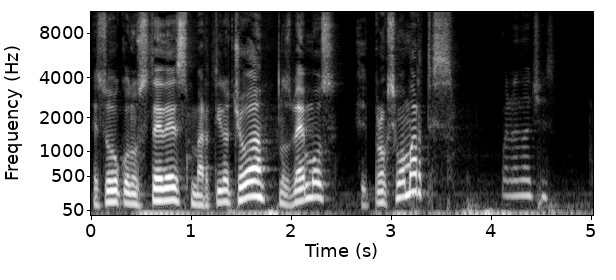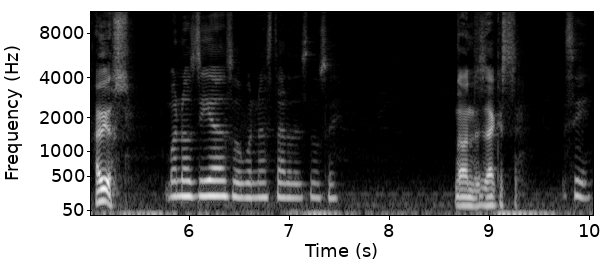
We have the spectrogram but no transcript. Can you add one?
Estuvo con ustedes Martín Ochoa. Nos vemos el próximo martes. Buenas noches. Adiós. Buenos días o buenas tardes, no sé. Donde sea que esté. Sí.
